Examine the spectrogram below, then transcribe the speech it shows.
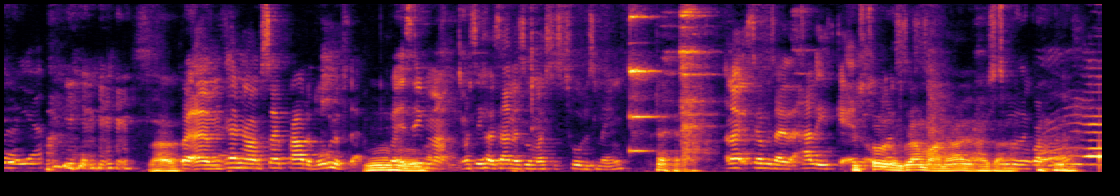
Yeah, yeah. So But um, yeah, no, I'm so proud of all of them. But it's even like I see Hosanna's almost as tall as me. I noticed the other day that Halle's getting she's taller than grandma now, isn't it, taller than grandma.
